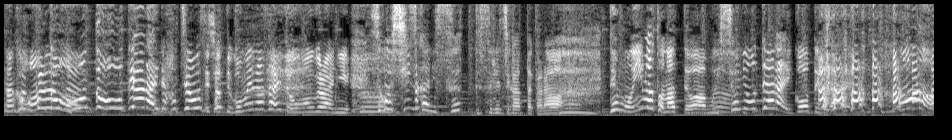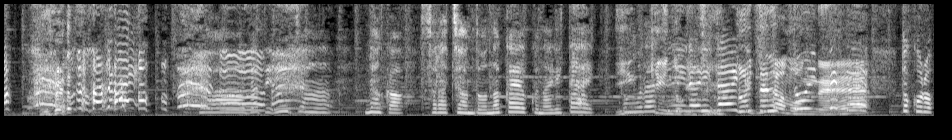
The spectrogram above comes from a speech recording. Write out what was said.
なんか本当本当お手洗いで鉢合わせちゃってごめんなさいと思うぐらいに、うん、すごい静かにスッてすれ違ったから、うん、でも今となってはもう一緒にお手洗い行こうって言って もうだってりーちゃんなんか、そらちゃんと仲良くなりたい。友達になりたいってずっと言ってて。ね、だから、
